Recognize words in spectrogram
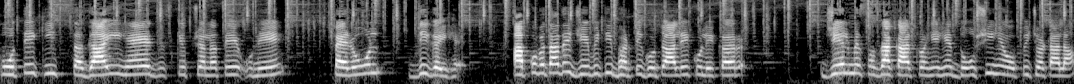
पोते की सगाई है, जिसके चलते उन्हें पैरोल दी गई है। आपको बता दें, जेबीटी भर्ती घोटाले को लेकर जेल में सजा काट रहे हैं। दोषी हैं ओपी चौटाला।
